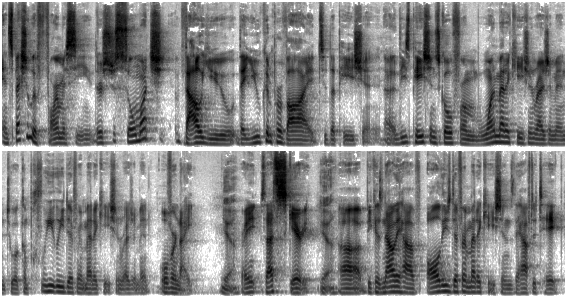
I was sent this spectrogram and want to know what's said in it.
and especially with pharmacy. There's just so much value that you can provide to the patient. Uh, these patients go from one medication regimen to a completely different medication regimen overnight. Yeah. Right, so that's scary. Yeah. uh, because now they have all these different medications they have to take,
